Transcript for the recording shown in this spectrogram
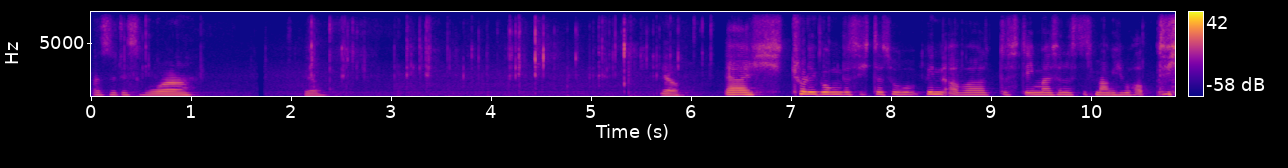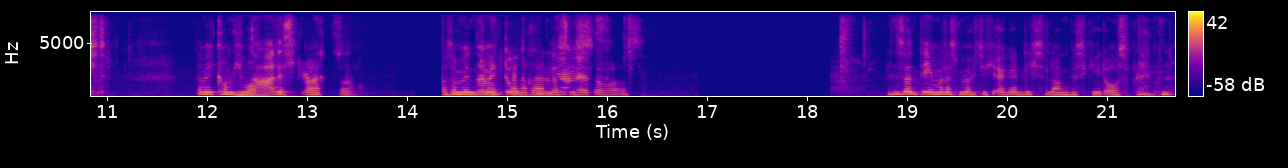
Also das war, ja. Ja. Ja, ich, Entschuldigung, dass ich da so bin, aber das Thema ist das mag ich überhaupt nicht. Damit komme ich überhaupt Nein, nicht klar. so. Also mit dem Tod generell, das ist sowas. Das ist ein Thema, das möchte ich eigentlich so lange wie es geht ausblenden.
